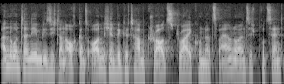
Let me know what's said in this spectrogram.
Andere Unternehmen, die sich dann auch ganz ordentlich entwickelt haben, CrowdStrike 192 Prozent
